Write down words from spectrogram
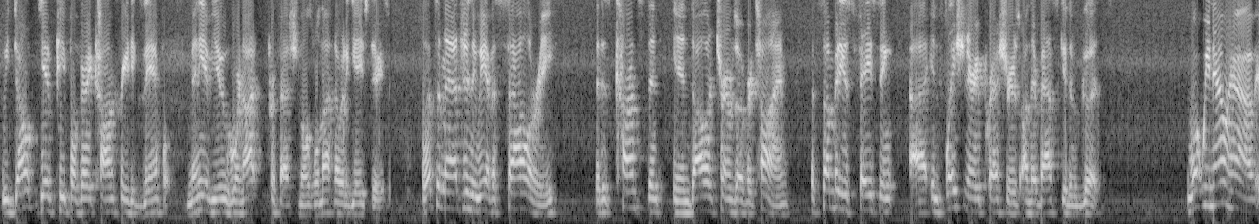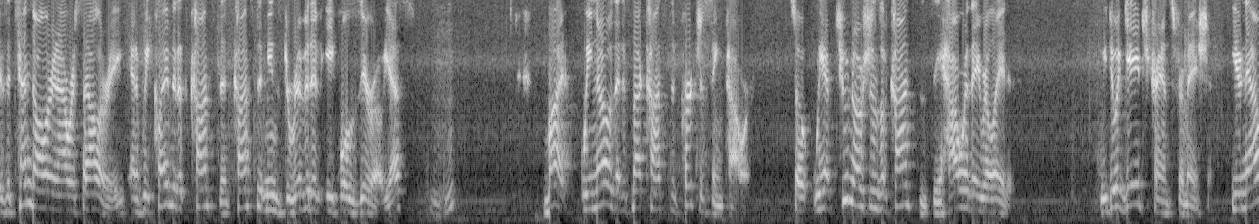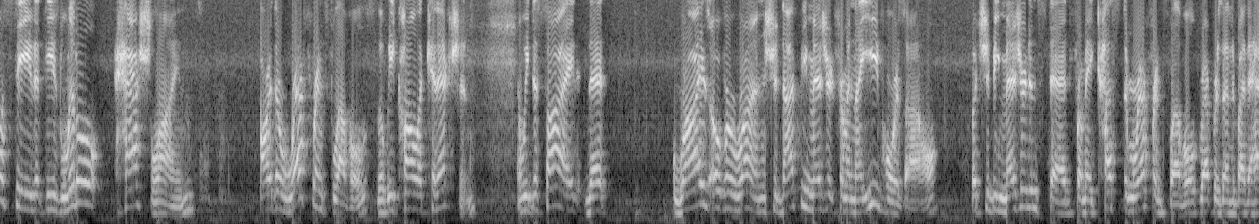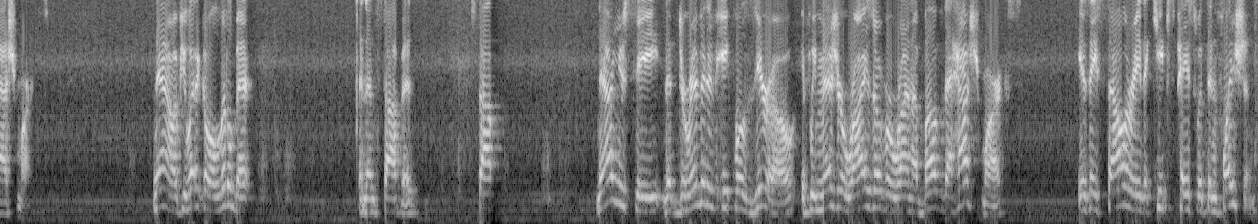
we don't give people very concrete examples. Many of you who are not professionals will not know what a gauge theory is. Let's imagine that we have a salary that is constant in dollar terms over time, but somebody is facing uh, inflationary pressures on their basket of goods what we now have is a $10 an hour salary. And if we claim that it's constant, constant means derivative equals zero, yes? Mm-hmm. But we know that it's not constant purchasing power. So we have two notions of constancy. How are they related? We do a gauge transformation. You now see that these little hash lines are the reference levels that we call a connection, and we decide that rise over run should not be measured from a naive horizontal, but should be measured instead from a custom reference level represented by the hash marks. Now, if you let it go a little bit and then stop it, stop. Now you see that derivative equals zero if we measure rise over run above the hash marks is a salary that keeps pace with inflation.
